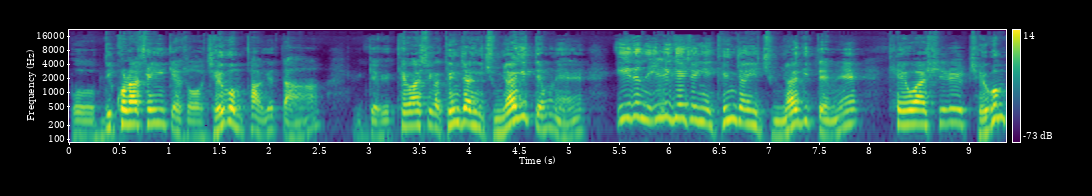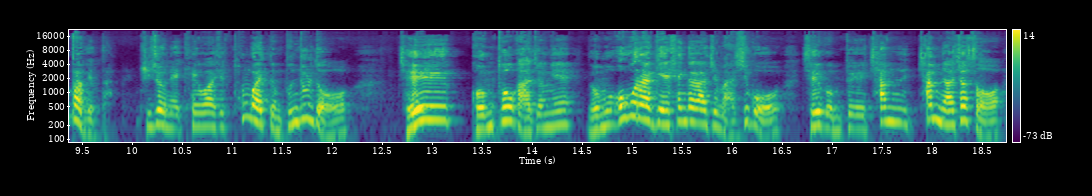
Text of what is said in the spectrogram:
어, 니콜라 생님께서 재검토하겠다. 이렇게 KYC가 굉장히 중요하기 때문에 이런 일계정이 굉장히 중요하기 때문에 KYC를 재검토하겠다. 기존에 KYC 통과했던 분들도 재검토 과정에 너무 억울하게 생각하지 마시고 재검토에 참, 참여하셔서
